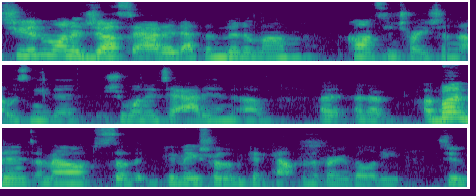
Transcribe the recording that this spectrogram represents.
she didn't want to just add it at the minimum concentration that was needed. She wanted to add in a, a, abundant amount so that you could make sure that we could account for the variability to,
